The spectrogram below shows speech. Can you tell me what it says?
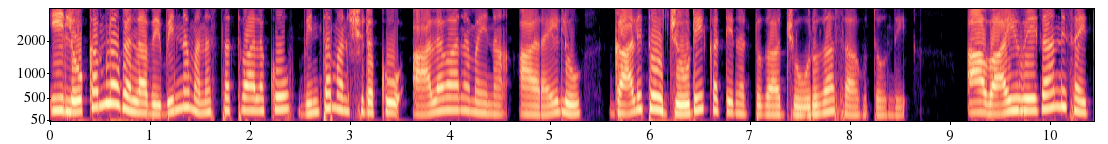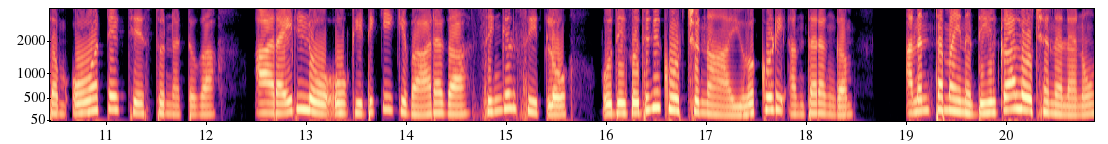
ఈ లోకంలో గల విభిన్న మనస్తత్వాలకు వింత మనుషులకు ఆలవానమైన ఆ రైలు గాలితో జోడీ కట్టినట్టుగా జోరుగా సాగుతోంది. ఆ వాయువేగాన్ని సైతం ఓవర్టేక్ చేస్తున్నట్టుగా ఆ రైలులో ఓ కిటికీకి వారగా సింగిల్ సీట్లో ఒదిగొదిగి కూర్చున్న ఆ యువకుడి అంతరంగం అనంతమైన దీర్ఘాలోచనలను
